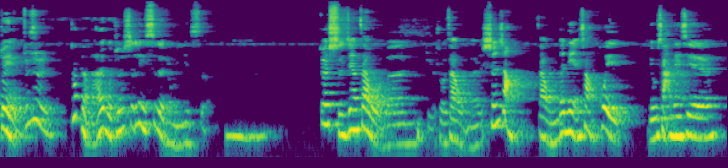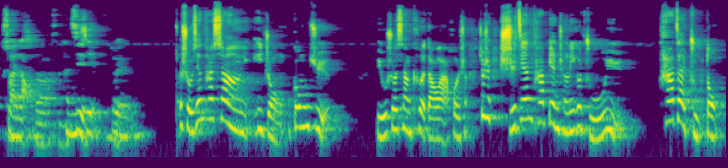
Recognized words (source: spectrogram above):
对，就是他表达的，我觉得是类似的这种意思。嗯，这个时间在我们，比如说在我们身上，在我们的脸上会。留下那些衰老的痕迹。对，首先它像一种工具，比如说像刻刀啊，或者是就是时间它变成了一个主语，它在主动，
